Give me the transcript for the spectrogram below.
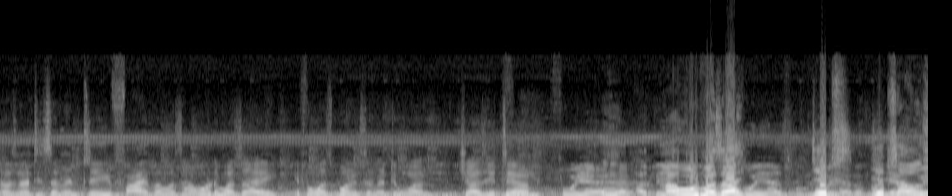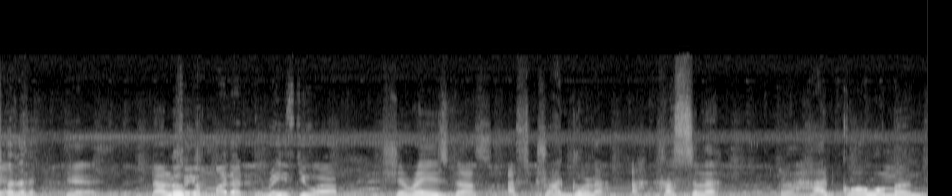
That was 1975. I was how old was I? If I was born in 71, Charles, you tell me. Four years, I, I think. How old was I? Four years. four Gibbs, years yeah, how old was I? Yeah. Now look. So your mother raised you up. She raised us a struggler, a hustler, a hardcore woman.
